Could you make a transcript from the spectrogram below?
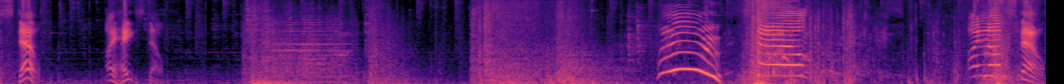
stealth. I hate stealth. Woo! Stealth! I love stealth.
